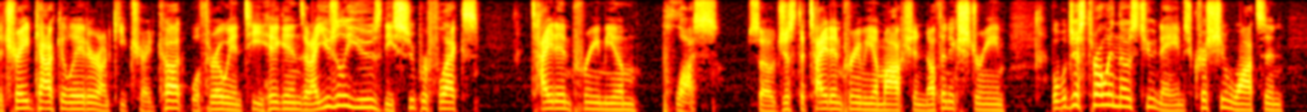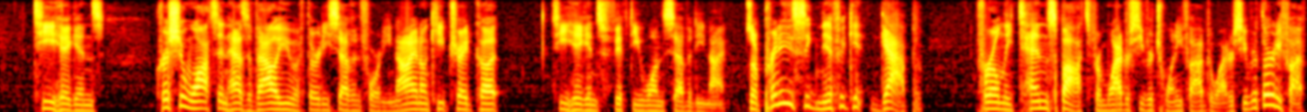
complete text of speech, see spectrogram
the trade calculator on Keep Trade Cut. We'll throw in Tee Higgins, and I usually use the Superflex Tight End Premium Plus. So just the tight end premium option, nothing extreme. But we'll just throw in those two names Christian Watson, Tee Higgins. Christian Watson has a value of 37.49 on Keep Trade Cut. Tee Higgins 51.79. So pretty significant gap for only 10 spots from wide receiver 25 to wide receiver 35.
